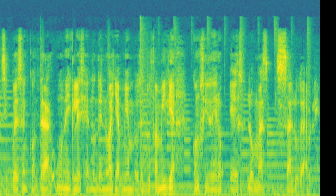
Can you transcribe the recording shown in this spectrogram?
Si puedes encontrar una iglesia donde no haya miembros de tu familia, considero es lo más saludable.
